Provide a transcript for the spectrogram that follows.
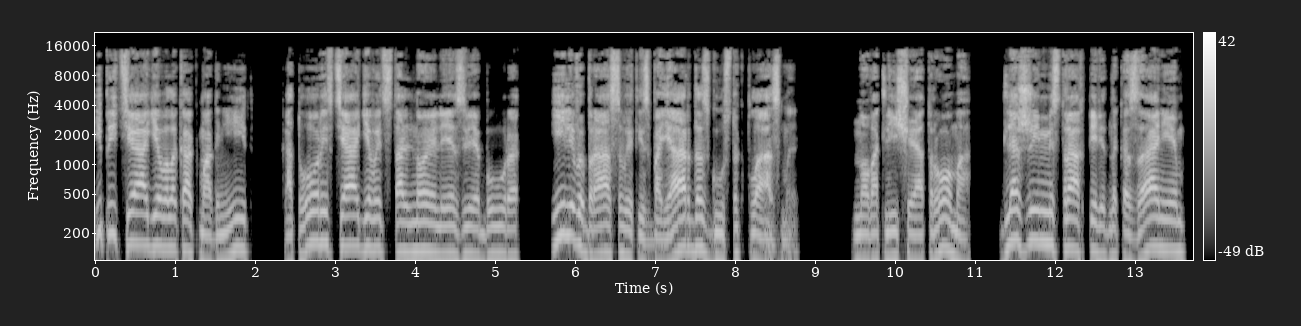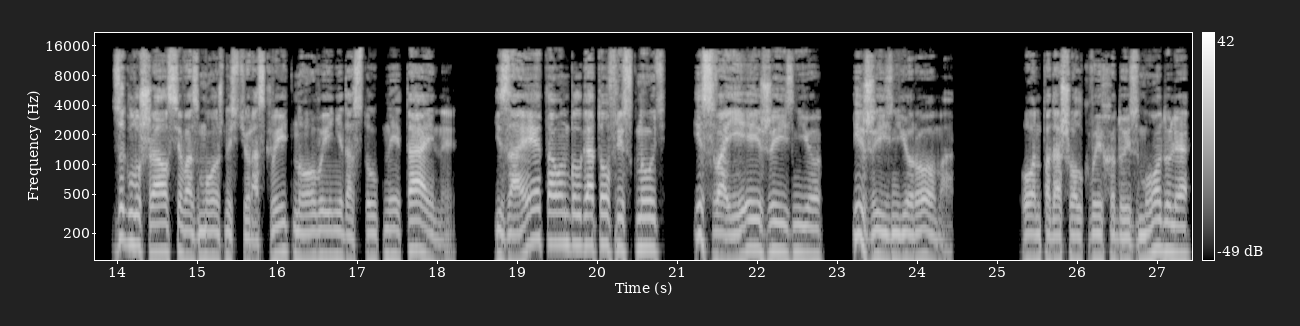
и притягивало, как магнит, который втягивает стальное лезвие бура или выбрасывает из боярда сгусток плазмы. Но в отличие от Рома, для Жимми страх перед наказанием заглушался возможностью раскрыть новые недоступные тайны, и за это он был готов рискнуть и своей жизнью, и жизнью Рома. Он подошел к выходу из модуля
